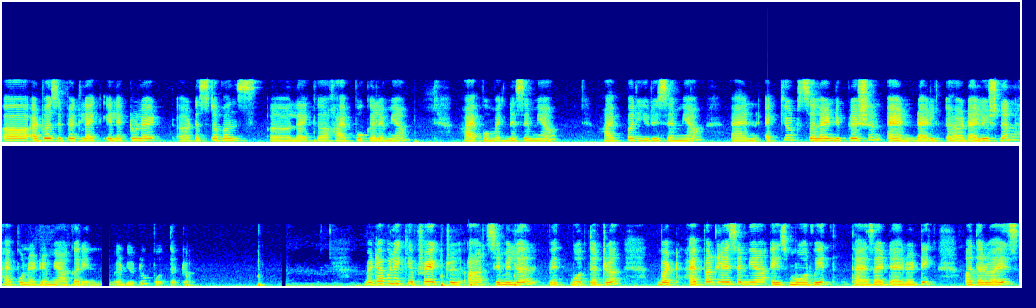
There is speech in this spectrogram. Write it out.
uh, adverse effect like electrolyte uh, disturbance uh, like hypokalemia, hypomagnesemia, hyperuricemia and acute saline depletion and dil uh, dilutional hyponatremia occur in, due to both the drug. Metabolic effects are similar with both the drug but hyperglycemia is more with thiazide diuretic otherwise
